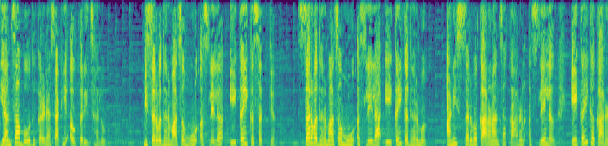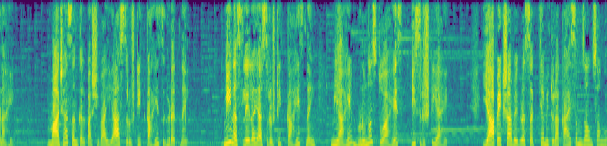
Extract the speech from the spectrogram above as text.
यांचा बोध करण्यासाठी अवतरित झालो. मी सर्व धर्माचं मूळ असलेलं एकैक सत्य. सर्व धर्माचं मूळ असलेला एकैक धर्म आणि सर्व कारणांचा कारण असलेलं एकैक कारण आहे. माझ्या संकल्पाशिवाय या सृष्टीत काहीच घडत नाही. मी नसलेलं या सृष्टीत काहीच नाही. मी आहे म्हणूनच तू आहेस ही सृष्टी आहे. यापेक्षा वेगळं सत्य मी तुला काय समजावून सांगू?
